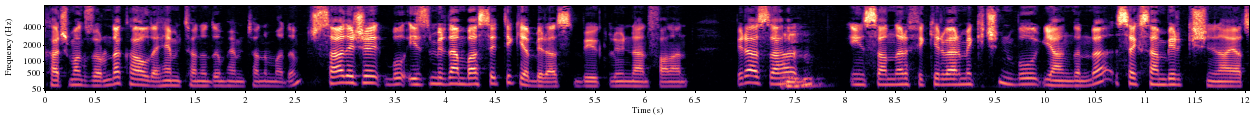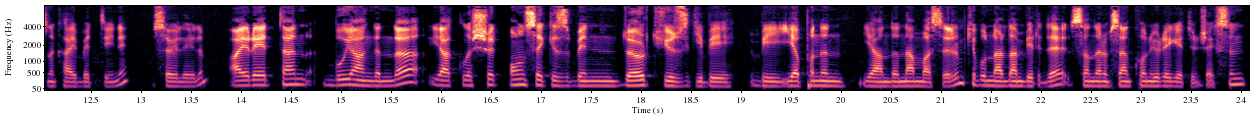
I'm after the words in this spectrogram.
kaçmak zorunda kaldı. Hem tanıdığım hem tanımadığım. Sadece bu İzmir'den bahsettik ya biraz büyüklüğünden falan. Biraz daha hı hı insanlara fikir vermek için bu yangında 81 kişinin hayatını kaybettiğini söyleyelim. Ayrıyetten bu yangında yaklaşık 18.400 gibi bir yapının yandığından bahsedelim ki bunlardan biri de sanırım sen konuyu getireceksin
